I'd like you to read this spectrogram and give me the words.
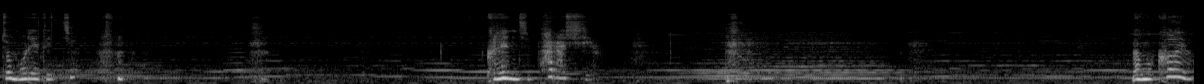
좀 오래됐죠? 그랜지 파라시오. 너무 커요.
